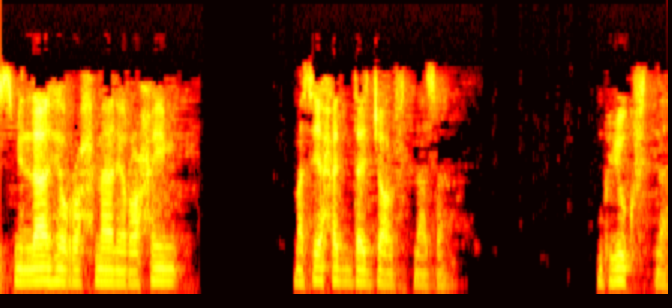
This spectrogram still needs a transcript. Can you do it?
بسم الله الرحمن الرحيم مسيح الدجال fitnasi buyuk fitna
